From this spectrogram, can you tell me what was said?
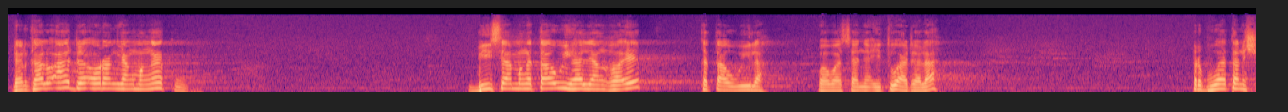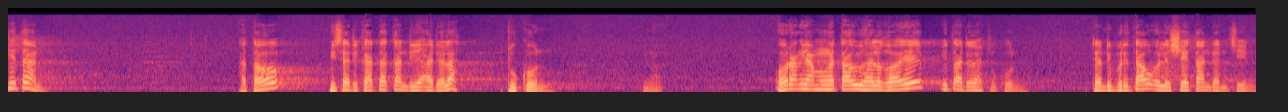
Dan kalau ada orang yang mengaku bisa mengetahui hal yang gaib, ketahuilah bahwasanya itu adalah perbuatan setan. Atau bisa dikatakan dia adalah dukun. Orang yang mengetahui hal gaib itu adalah dukun dan diberitahu oleh syaitan dan jin.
